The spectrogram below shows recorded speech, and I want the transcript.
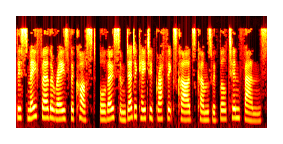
This may further raise the cost, although some dedicated graphics cards comes with built-in fans.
